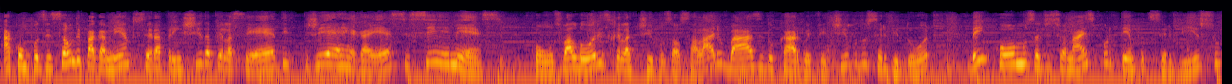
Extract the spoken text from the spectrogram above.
A composição de pagamento será preenchida pela CED, GRHS, CMS com os valores relativos ao salário base do cargo efetivo do servidor, bem como os adicionais por tempo de serviço,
